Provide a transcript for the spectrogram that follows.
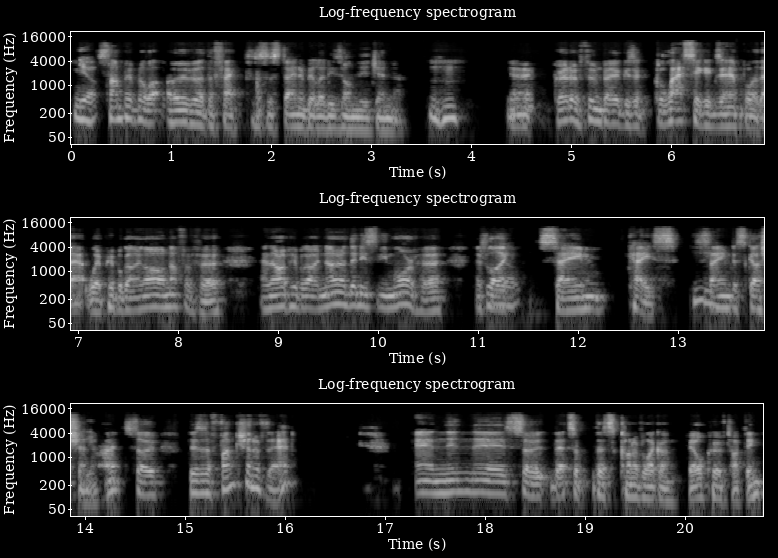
Yeah. Some people are over the fact that sustainability is on the agenda. hmm You know, Greta Thunberg is a classic example of that, where people are going, "Oh, enough of her," and there are people going, "No, no, there needs to be more of her." It's like Yeah. same case, Mm. same discussion, right? So there's a function of that, and then there's so that's a that's kind of like a bell curve type thing,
